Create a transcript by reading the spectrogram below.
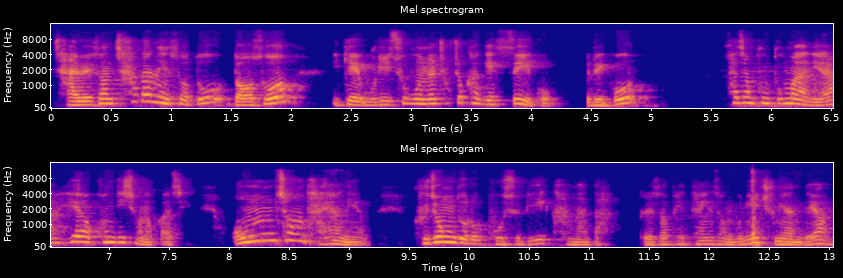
자외선 차단에서도 넣어서 이게 우리 수분을 촉촉하게 쓰이고 그리고 화장품뿐만 아니라 헤어 컨디셔너까지 엄청 다양해요. 그 정도로 보습이 강하다. 그래서 베타인 성분이 중요한데요.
